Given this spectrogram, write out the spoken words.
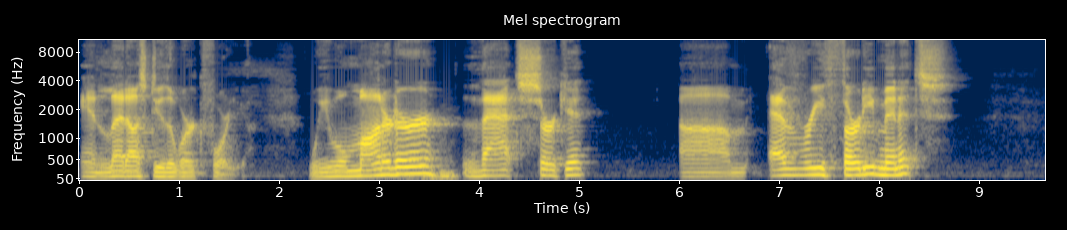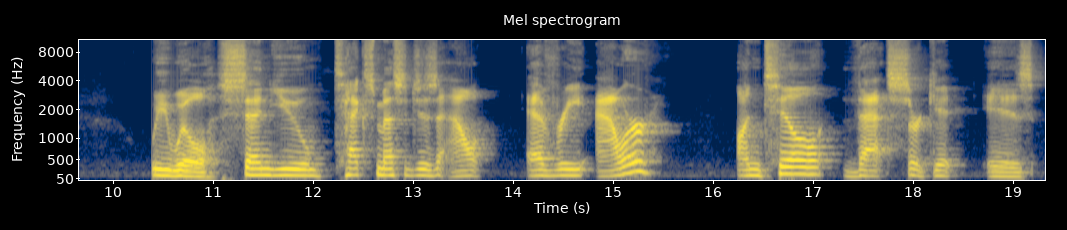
and let us do the work for you. We will monitor that circuit um, every 30 minutes. We will send you text messages out every hour until that circuit is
